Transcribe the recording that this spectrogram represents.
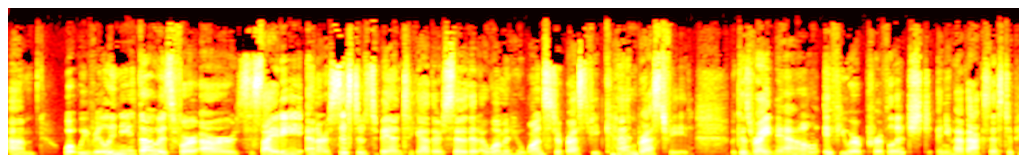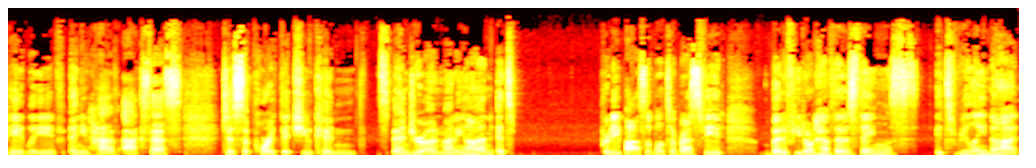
Um, what we really need, though, is for our society and our systems to band together so that a woman who wants to breastfeed can breastfeed. Because right now, if you are privileged and you have access to paid leave and you have access to support that you can spend your own money on, it's pretty possible to breastfeed. But if you don't have those things, it's really not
